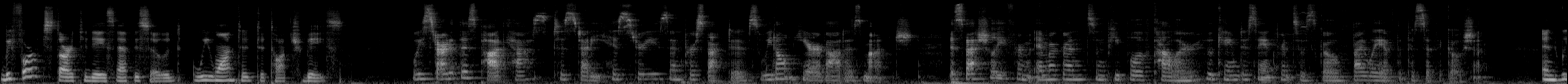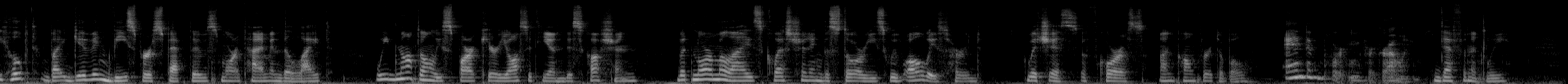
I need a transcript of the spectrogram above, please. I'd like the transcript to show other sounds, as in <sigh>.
Before we start today's episode, we wanted to touch base. We started this podcast to study histories and perspectives we don't hear about as much, especially from immigrants and people of color who came to San Francisco by way of the Pacific Ocean. And we hoped by giving these perspectives more time in the light, we'd not only spark curiosity and discussion, but normalize questioning the stories we've always heard, which is, of course, uncomfortable. And important for growing. Definitely.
